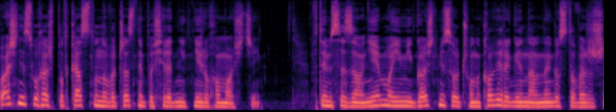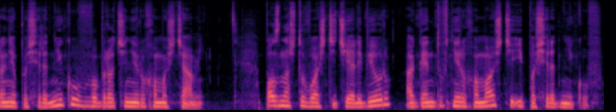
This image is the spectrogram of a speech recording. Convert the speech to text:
Właśnie słuchasz podcastu Nowoczesny Pośrednik Nieruchomości. W tym sezonie moimi gośćmi są członkowie Regionalnego Stowarzyszenia Pośredników w obrocie nieruchomościami. Poznasz tu właścicieli biur, agentów nieruchomości i pośredników.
